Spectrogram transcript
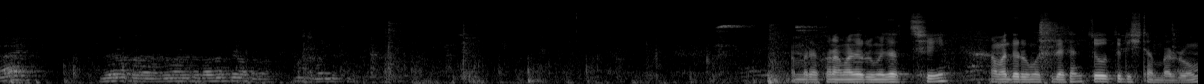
hey. আমরা এখন আমাদের রুমে যাচ্ছি। আমাদের রুম হচ্ছে দেখেন চৌত্রিশ নাম্বার রুম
